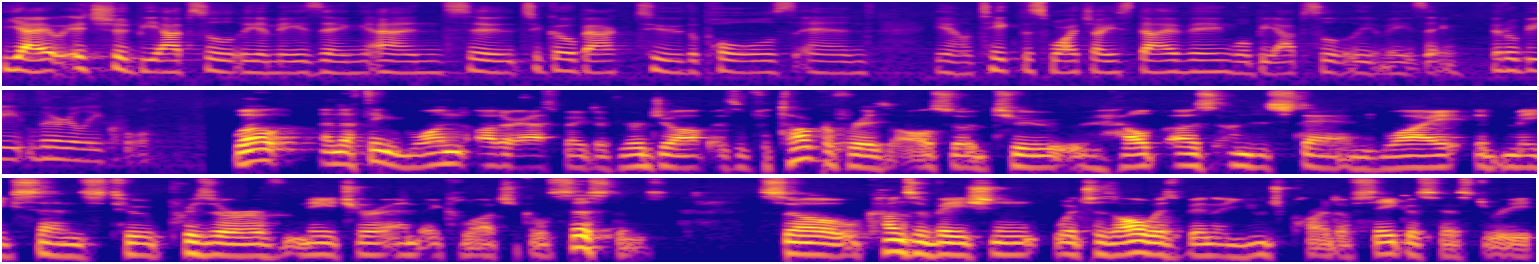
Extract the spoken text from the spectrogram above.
Yeah, it, should be absolutely amazing. And to, to go back to the poles and you know take this watch ice diving will be absolutely amazing. It'll be literally cool. Well, and I think one other aspect of your job as a photographer is also to help us understand why it makes sense to preserve nature and ecological systems. So, conservation, which has always been a huge part of Seiko's history,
